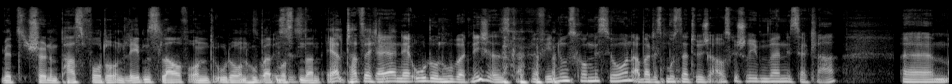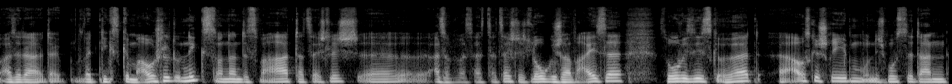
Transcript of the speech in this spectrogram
mit schönem Passfoto und Lebenslauf und Udo und Hubert so mussten es. dann. Ja, tatsächlich. Ja, ja, ne, Udo und Hubert nicht. Also es gab eine Findungskommission, aber das muss natürlich ausgeschrieben werden, ist ja klar. Ähm, also da, da wird nichts gemauschelt und nichts, sondern das war tatsächlich, äh, also was heißt tatsächlich, logischerweise, so wie sie es gehört, äh, ausgeschrieben und ich musste dann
